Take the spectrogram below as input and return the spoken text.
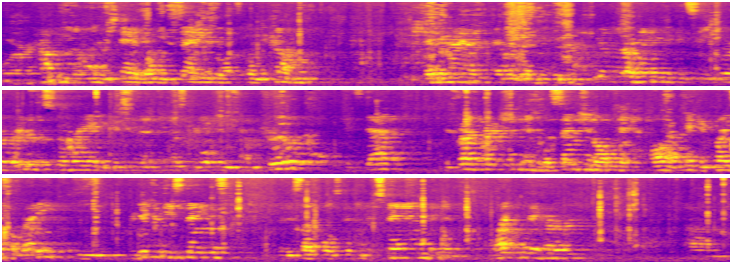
Or how can you understand what he's saying or what's going to come? And we have everything we have. The other hand, you can see further into the story, and you can see that his predictions come true. It's death, his resurrection and his ascension all, take, all have taken place already. He predicted these things. The disciples didn't understand. They didn't like what they heard. Um,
